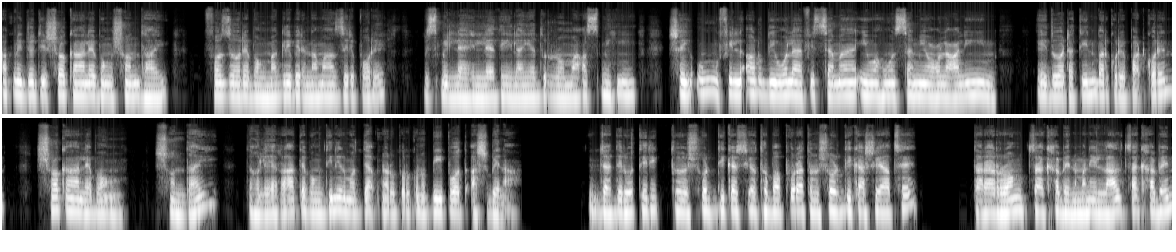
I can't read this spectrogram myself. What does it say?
আপনি যদি সকাল এবং সন্ধ্যায় ফজর এবং মাগরিবের নামাজের পরে ইসমিহি শাইউন ফিল আরদি ওয়ালা ফিস সামাই ওয়া হুয়াস আলিম, এই দোয়াটা তিনবার করে পাঠ করেন সকাল এবং সন্ধ্যায়, তাহলে রাত এবং দিনের মধ্যে আপনার উপর কোনো বিপদ আসবে না। যাদের অতিরিক্ত সর্দি কাশি অথবা পুরাতন সর্দি কাশি আছে, তারা রং চা খাবেন মানে লাল চা খাবেন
